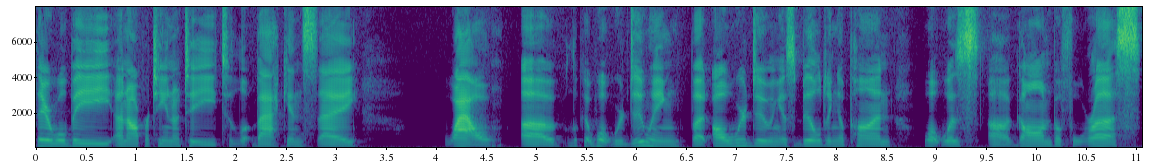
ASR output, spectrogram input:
there will be an opportunity to look back and say, wow, uh, look at what we're doing, but all we're doing is building upon what was uh, gone before us.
